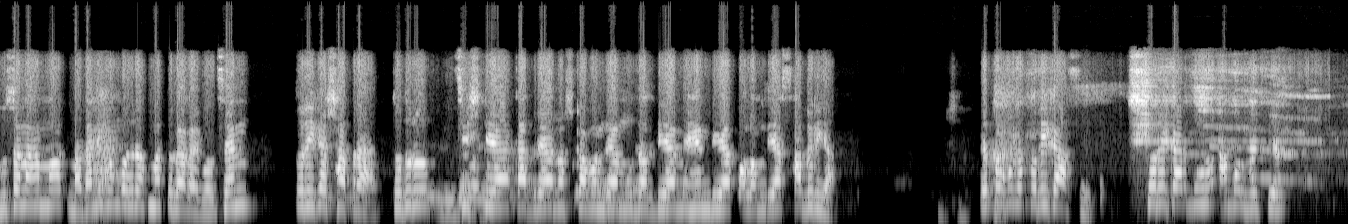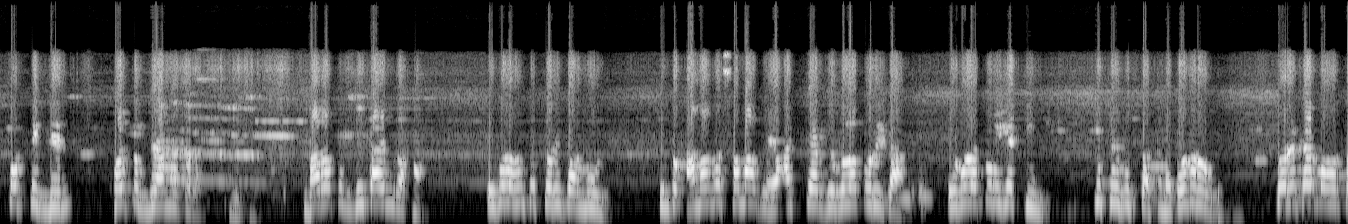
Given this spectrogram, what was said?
হুসেন আহমদ মাদানী গঙ্গোহী রহমাতুল্লাহ বলছেন তরিকা সাতরা। তদুরূপ সৃষ্টিয়া কাদরিয়া নস্কাবন্দিয়া মুদাদ্দিয়া মেহেন্দিয়া কলম দিয়া সাবেরিয়া। এতগুলো তরিকা আছে। তরিকার মূল আমল প্রত্যেক দিন হয়তো আমল করা। বারো টাইম রাখা, এগুলো হচ্ছে তরিকার মূল। কিন্তু আমাদের সমাজে আজকের যেগুলো তরিকা, এগুলো তরিকা কি? কিছুই না। তদরূপ তরিকার মহত্ব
